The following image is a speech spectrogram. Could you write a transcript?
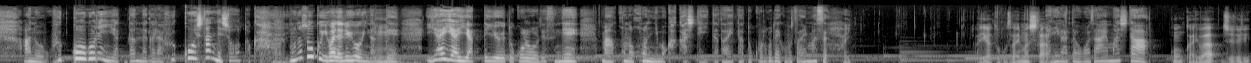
あの復興五輪やったんだから復興したんでしょ？とか、はいものすごく言われるようになって、うんいやいやいやっていうところをですね、まあ、この本にも書かせていただいたところでございます。はい、ありがとうございましたあ。りがとうございました。今回は10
